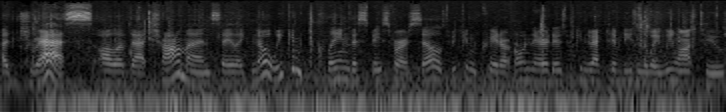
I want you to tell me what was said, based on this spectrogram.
address all of that trauma and say, like, no, we can claim this space for ourselves. We can create our own narratives. We can do activities in the way we want to.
